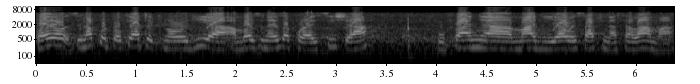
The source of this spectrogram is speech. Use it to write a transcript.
Kwa hiyo zinapotokea teknolojia ambazo zinaweza kurahisisha kufanya maji yawe safi na salama,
